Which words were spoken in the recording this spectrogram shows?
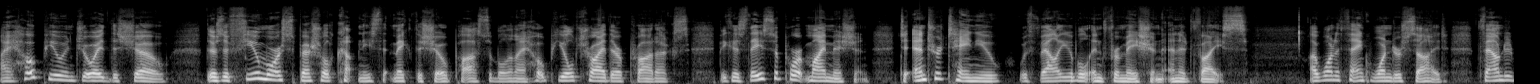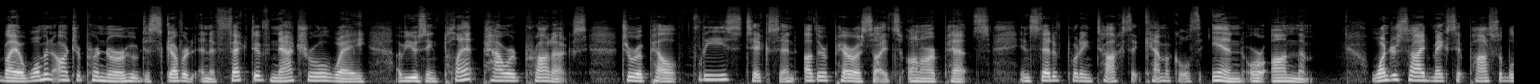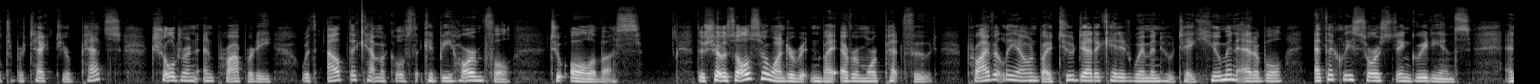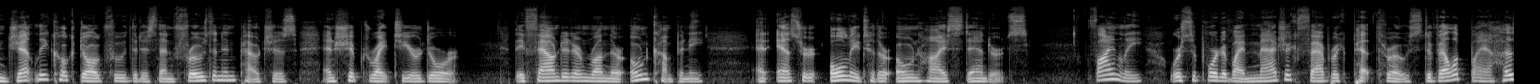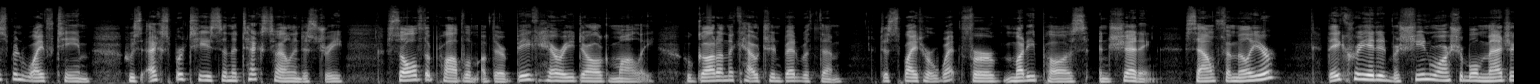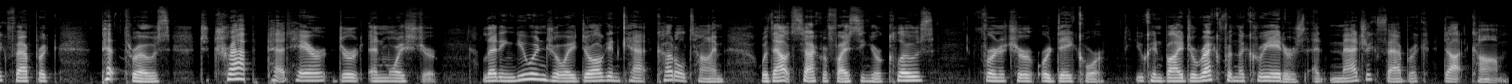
I hope you enjoyed the show. There's a few more special companies that make the show possible, and I hope you'll try their products because they support my mission to entertain you with valuable information and advice. I want to thank Wondercide, founded by a woman entrepreneur who discovered an effective natural way of using plant powered products to repel fleas, ticks, and other parasites on our pets instead of putting toxic chemicals in or on them. Wondercide makes it possible to protect your pets, children, and property without the chemicals that could be harmful to all of us. The show's also underwritten by Evermore Pet Food, privately owned by two dedicated women who take human edible, ethically sourced ingredients and gently cook dog food that is then frozen in pouches and shipped right to your door. They founded and run their own company and answer only to their own high standards. Finally, we're supported by Magic Fabric Pet Throws, developed by a husband wife team whose expertise in the textile industry solved the problem of their big hairy dog Molly, who got on the couch in bed with them, despite her wet fur, muddy paws, and shedding. Sound familiar? They created machine washable magic fabric pet throws to trap pet hair, dirt, and moisture, letting you enjoy dog and cat cuddle time without sacrificing your clothes, furniture, or decor. You can buy direct from the creators at magicfabric.com.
